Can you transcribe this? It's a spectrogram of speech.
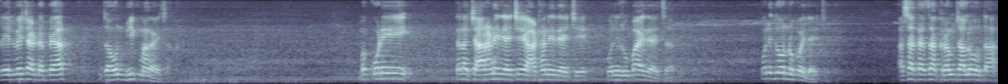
रेल्वेच्या डब्यात जाऊन भीक मागायचा. मग कोणी त्याला चार आणे द्यायचे आठ आणे द्यायचे कोणी रुपये द्यायचं कोणी दोन रुपये द्यायचे. असा त्याचा क्रम चालू होता.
